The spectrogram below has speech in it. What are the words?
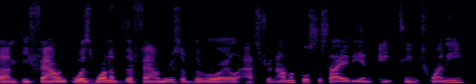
Um, he found was one of the founders of the Royal Astronomical Society in 1820.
